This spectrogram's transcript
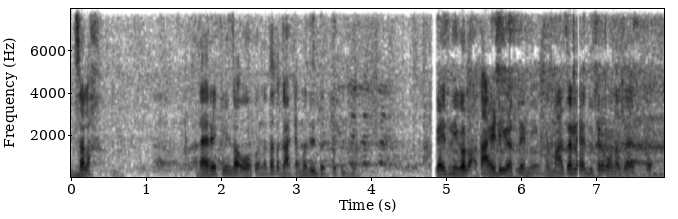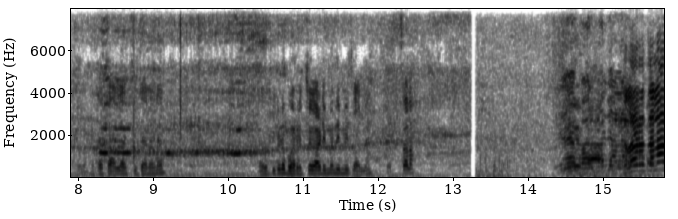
चला डायरेक्टली जाऊ आपण. आता घाट्यामध्येच भेटतो तुम्हाला. काहीच निघालो. आता आय डी घातलं मी. पण माझं नाही दुसऱ्या कोणाचं आहे? तर आता चालला नाही अगं तिकडे भरतच्या गाडीमध्ये मी चाललोय. तर चला. चला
